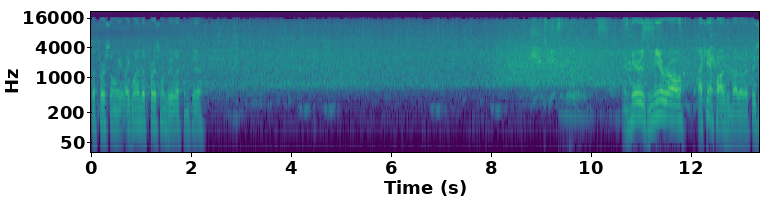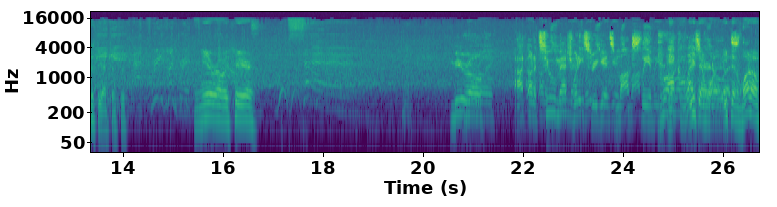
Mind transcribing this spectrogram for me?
the first one we like one of the first ones we listened to. And here is Miro. I can't pause it by the way, it's just the entrances. Miro is here. Miro out uh, on a two-match winning streak against Moxley and Brock Lesnar. no. Ethan, what a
